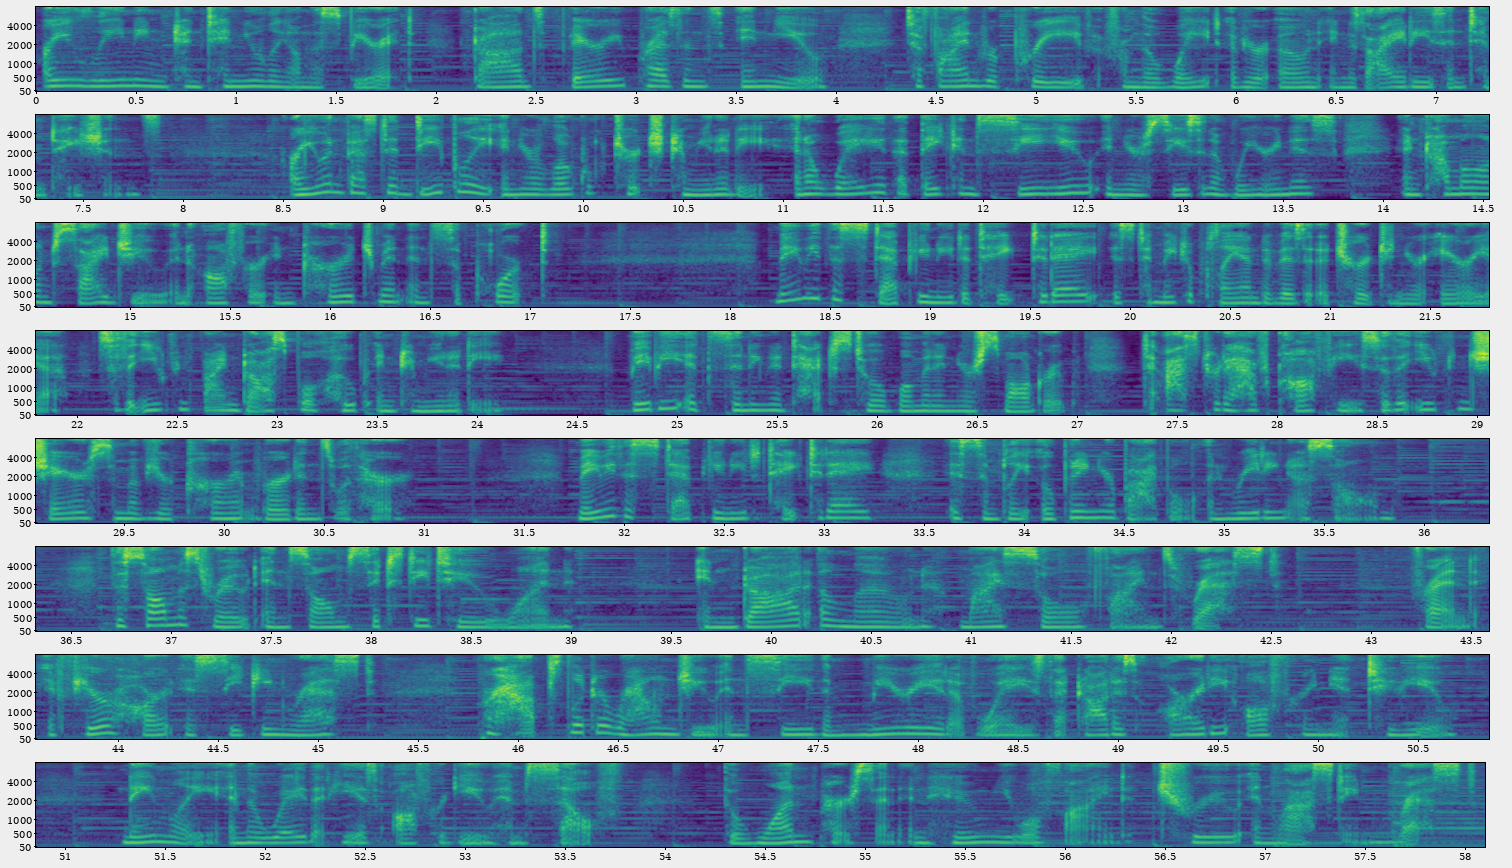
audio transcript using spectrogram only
Are you leaning continually on the Spirit, God's very presence in you, to find reprieve from the weight of your own anxieties and temptations? Are you invested deeply in your local church community in a way that they can see you in your season of weariness and come alongside you and offer encouragement and support? Maybe the step you need to take today is to make a plan to visit a church in your area so that you can find gospel hope and community. Maybe it's sending a text to a woman in your small group to ask her to have coffee so that you can share some of your current burdens with her. Maybe the step you need to take today is simply opening your Bible and reading a psalm. The psalmist wrote in Psalm 62 1, In God alone my soul finds rest. Friend, if your heart is seeking rest, perhaps look around you and see the myriad of ways that God is already offering it to you, namely in the way that He has offered you Himself the one person in whom you will find true and lasting rest.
